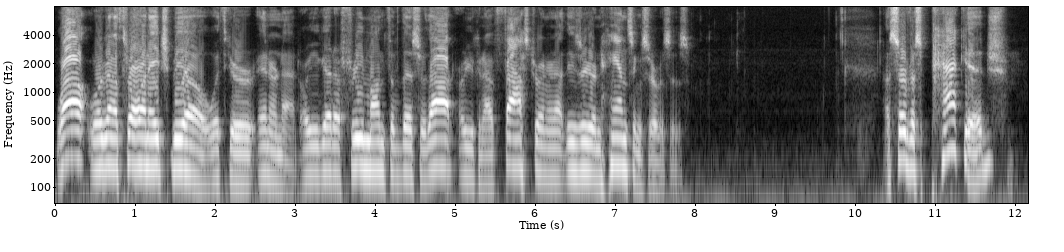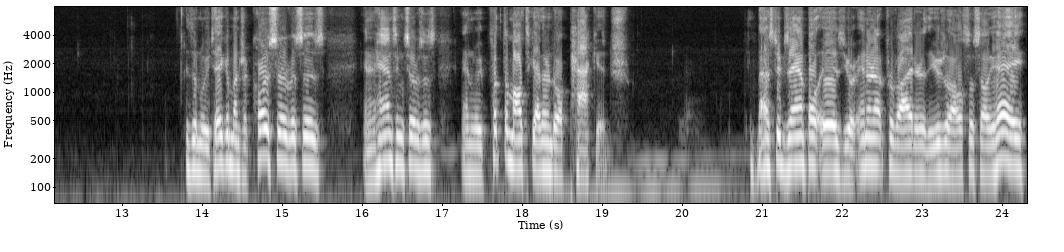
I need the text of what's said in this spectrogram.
well, we're going to throw in HBO with your internet, or you get a free month of this or that, or you can have faster internet. These are your enhancing services. A service package is when we take a bunch of core services and enhancing services and we put them all together into a package. Best example is your internet provider. They usually also sell you, hey,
